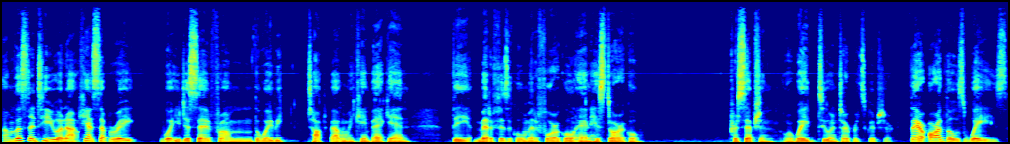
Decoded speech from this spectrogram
I'm listening to you and I can't separate what you just said from the way we talked about when we came back in the metaphysical, metaphorical, and historical perception or way to interpret scripture. There are those ways,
